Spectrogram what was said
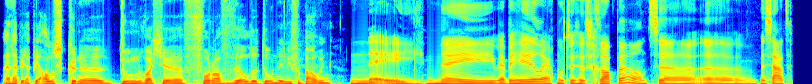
En heb je, heb je alles kunnen doen wat je vooraf wilde doen in die verbouwing? Nee, nee. We hebben heel erg moeten schrappen. Want uh, uh, we zaten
